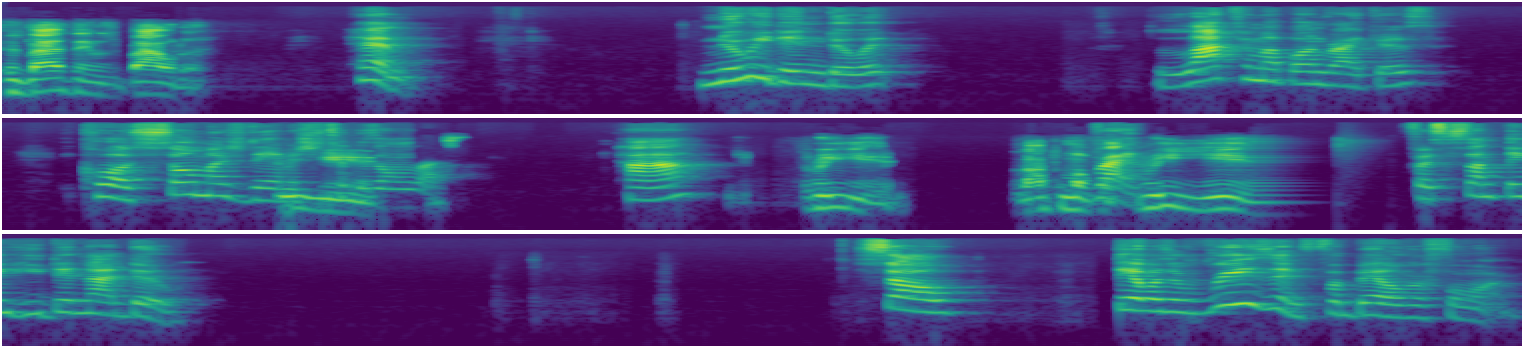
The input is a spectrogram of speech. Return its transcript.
His last name was Browder. Him. Knew he didn't do it. Locked him up on Rikers. Caused so much damage, took his own life. Huh? Three years. Locked him up right. for three years. For something he did not do. So there was a reason for bail reform.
